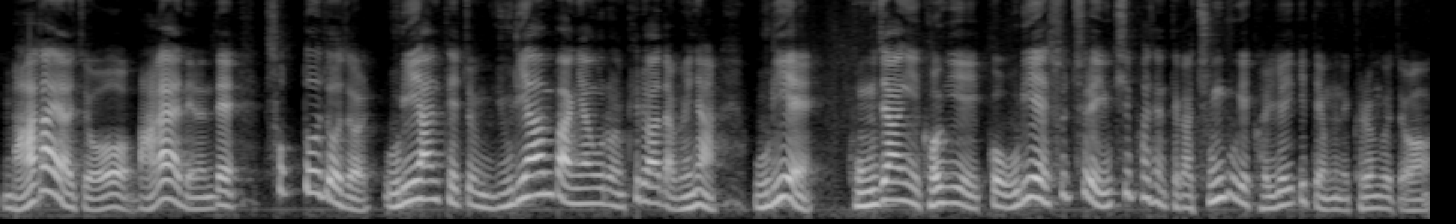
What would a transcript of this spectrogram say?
막아야죠. 막아야 되는데 속도 조절 우리한테 좀 유리한 방향으로는 필요하다. 왜냐? 우리의 공장이 거기에 있고 우리의 수출의 60%가 중국에 걸려 있기 때문에 그런 거죠.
